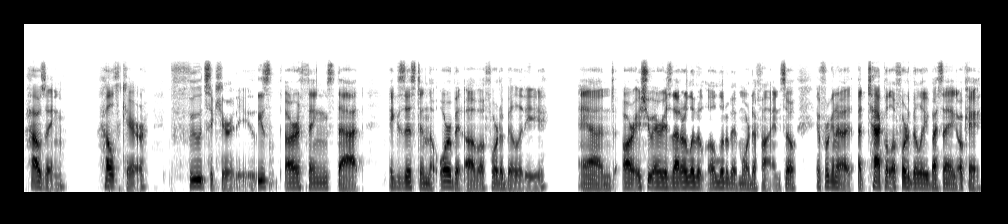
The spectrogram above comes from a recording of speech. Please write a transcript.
housing, healthcare, food security. These are things that exist in the orbit of affordability and our issue areas that are a little bit, a little bit more defined. So if we're going to uh, tackle affordability by saying, okay,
